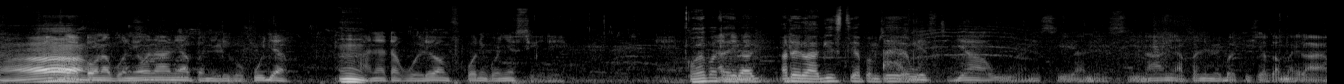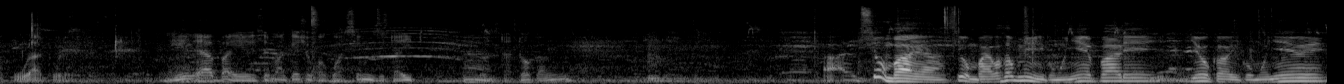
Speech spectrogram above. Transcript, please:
Ah. hapa unavyoniona, yani hapa nilivyokuja, Mm. Ana hata kuelewa mfukoni kwenye sile Kwa hiyo hata Yaani ila ni- hata ila hapa mzee. Guest jau, yani si yani si nani hapa, nimebakisha kama ila ya kula tu leo. Ni ile hapa ile, sema kesho kwa kuwa simu zitaita, nitatoka mimi Ah, sio mbaya, sio mbaya kwa sababu mimi niko mwenyewe pale, Joka yuko mwenyewe.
